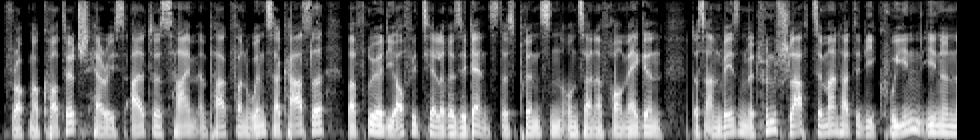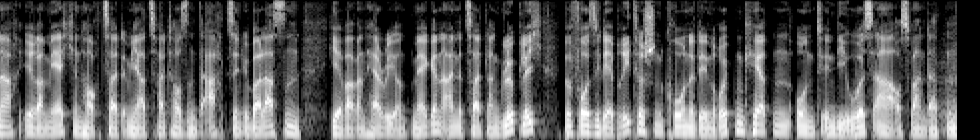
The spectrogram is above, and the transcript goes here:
Frogmore Cottage, Harrys altes Heim im Park von Windsor Castle, war früher die offizielle Residenz des Prinzen und seiner Frau Meghan. Das Anwesen mit fünf Schlafzimmern hatte die Queen ihnen nach ihrer Märchenhochzeit im Jahr 2018 überlassen. Hier waren Harry und Meghan eine Zeit lang glücklich, bevor sie der britischen Krone den Rücken kehrten und in die USA auswanderten.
